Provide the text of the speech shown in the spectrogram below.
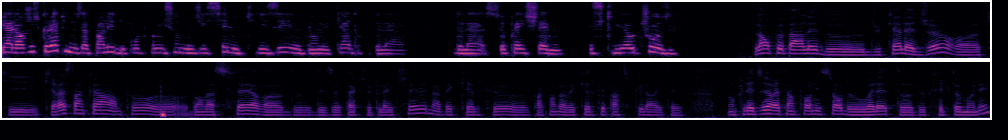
Et alors jusque-là, tu nous as parlé de compromission de logiciels utilisés euh, dans le cadre de la, de la supply chain. Est-ce qu'il y a autre chose? Là, on peut parler de, du cas Ledger, euh, qui, qui, reste un cas un peu euh, dans la sphère de, des attaques supply chain, avec quelques, par contre avec quelques particularités. Donc Ledger est un fournisseur de wallet de crypto-monnaies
